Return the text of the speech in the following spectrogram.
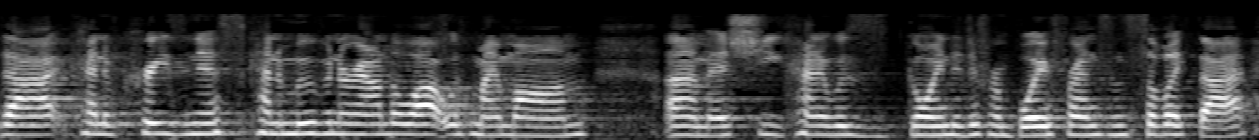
that kind of craziness, kind of moving around a lot with my mom um, as she kind of was going to different boyfriends and stuff like that.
